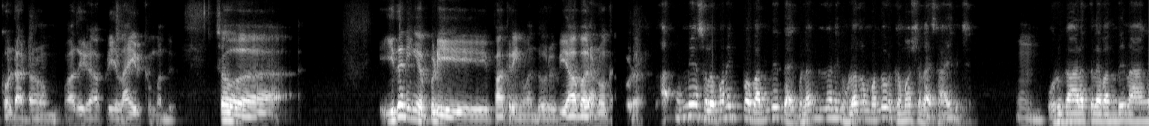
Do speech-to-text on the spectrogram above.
கொண்டாட்டம் அது அப்படியெல்லாம் இருக்கும் வந்து. ஸோ இதை நீங்க எப்படி பாக்குறீங்க வந்து ஒரு வியாபார நோக்கத்தோட? உண்மையா சொல்ல போனா இப்ப வந்து இந்த விலங்குகளின் உலகம் வந்து ஒரு கமர்ஷியலைஸ்ட் ஆயிடுச்சு. ஒரு காலத்துல வந்து நாங்க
